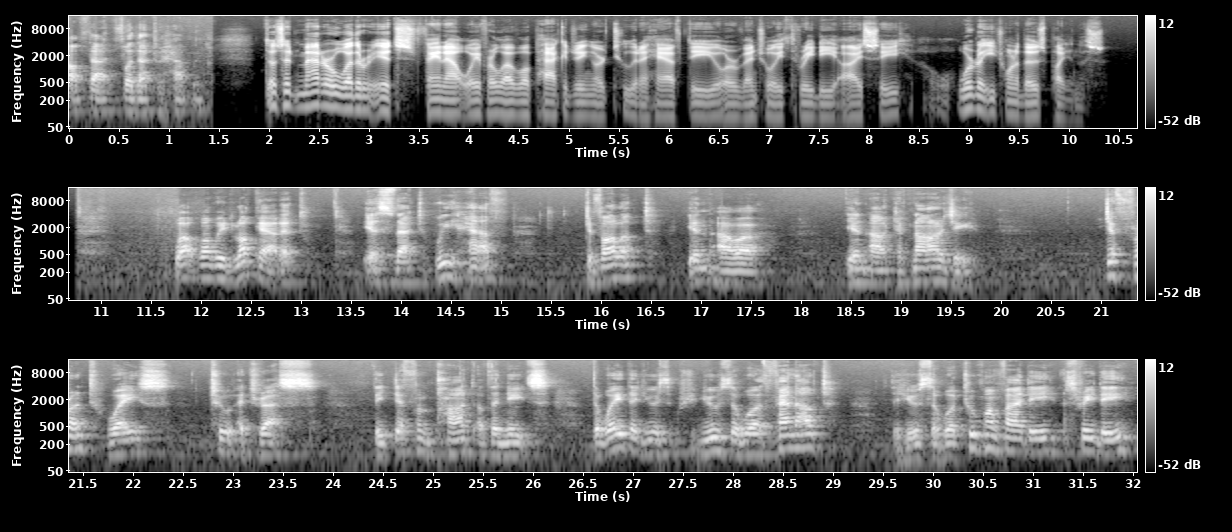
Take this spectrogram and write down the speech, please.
of that for that to happen. Does it matter whether it's fan out wafer level packaging or 2.5D or eventually 3D IC? Where do each one of those play in this? Well, when we look at it, is that we have developed in our, in our technology different ways to address the different part of the needs. The way they you use the word fan out they use the word 2.5D, 3D.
